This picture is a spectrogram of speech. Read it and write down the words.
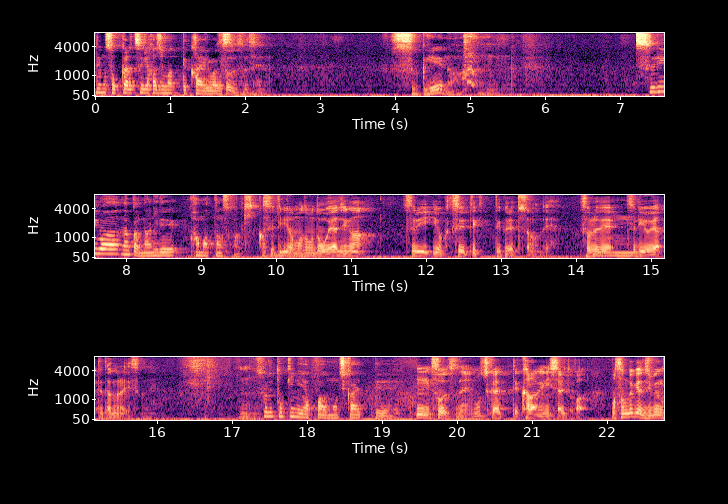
でもそこから釣り始まって帰るわけですよね。そうですそうですすげえな、釣りはなんか何でハマったんですか？きっかけ釣りはもともと親父が釣りよく連れてきてくれてたのでそれで釣りをやってたぐらいですよね。それ時にやっぱ持ち帰って。うんそうですね。持ち帰って唐揚げにしたりとか、まあ、その時は自分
